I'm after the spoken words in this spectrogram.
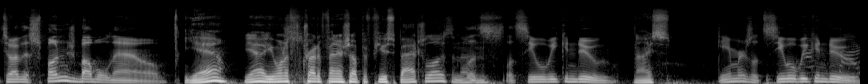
so I have the sponge bubble now. Yeah, yeah. You want to try to finish up a few spatulas and then Let's let's see what we can do, nice. gamers. Let's see what we can do.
